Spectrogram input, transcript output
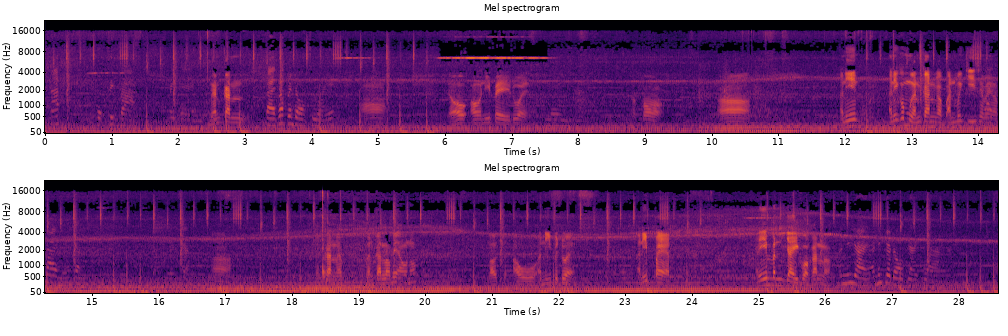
ดนัดหกสิบบาทไม่แพงเหมือนกันแต่ก็เป็นดอกสวยอ๋อเดี๋ยวเอาเอาอันนี้ไปด้วยอันหนึ่งค่ะแล้ว ก็อ่าอันนี้อันนี้ก็เหมือนกันกับอันเมื่อกี้ใช่ไหมครับใช่เหมือนกันเหมือนกันอ่าเหมือนกันครับเหมือนกันเราไม่เอาเนาะเราจะเอาอันนี้ไปด้วย อันนี้แปดอันนี้มันใหญ่กว่ากันเหรออันนี้ใหญ่อันนี้จะดอกใหญ่กว่าอ๋อ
